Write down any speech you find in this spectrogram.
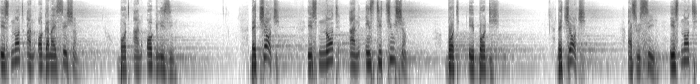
is not an organization, but an organism. The church is not an institution, but a body. The church, as we see, is not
